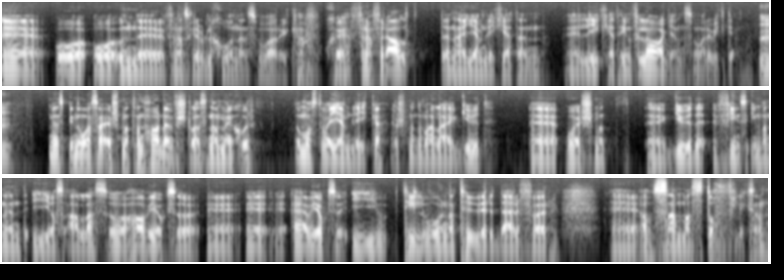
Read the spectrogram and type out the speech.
Eh, och, och under franska revolutionen så var det kanske framförallt den här jämlikheten, eh, likhet inför lagen som var det viktiga. Mm. Men Spinoza, eftersom att han har den förståelsen av människor, de måste vara jämlika, eftersom att de alla är Gud, eh, och eftersom att eh, Gud finns immanent i oss alla, så har vi också, eh, eh, är vi också i, till vår natur därför av samma stoff. Liksom.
